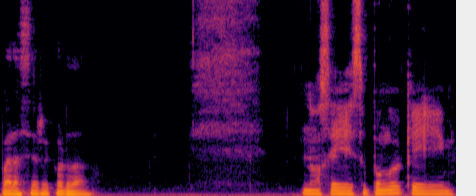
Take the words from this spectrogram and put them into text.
para ser recordado? No sé, supongo que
